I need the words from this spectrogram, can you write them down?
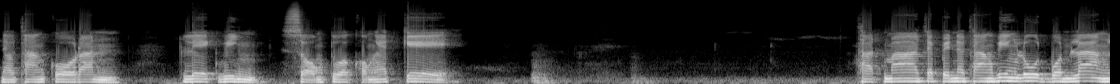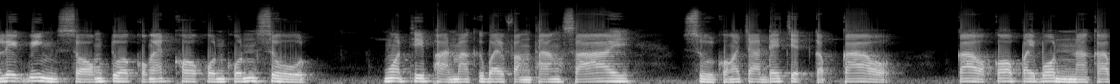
แนวทางโกรัน เลขวิ่ง 2 ตัวของแอดเก้ ถัดมาจะเป็นแนวทางวิ่งลูดบนล่างเลขวิ่ง 2 ตัวของแอดคอคนค้นสูตร งวดที่ผ่านมาคือใบฝั่งทางซ้าย สูตรของอาจารย์ได้ 7 กับ 9 9 ก็ไปบนนะครับ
